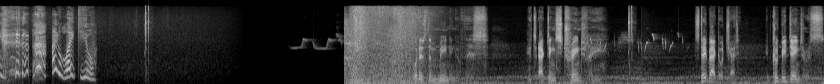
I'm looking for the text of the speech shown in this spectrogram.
I like you. What is the meaning of this? It's acting strangely. Stay back, Ochette. It could be dangerous.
